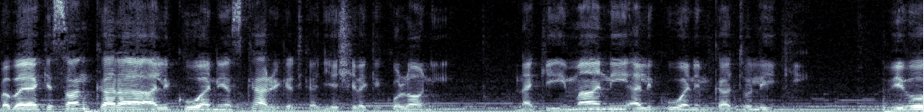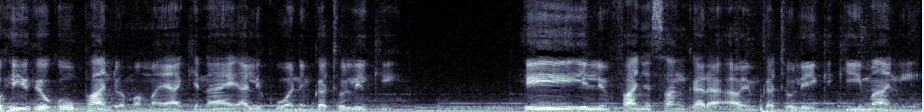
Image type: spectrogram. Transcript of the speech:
Baba yake Sankara alikuwa ni askari katika jeshi la kikoloni na kiimani alikuwa ni Mkatoliki. Vivyo hivyo kwa upande wa mama yake, naye alikuwa ni Mkatoliki. Hii ilimfanya Sankara awe Mkatoliki kiimani.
